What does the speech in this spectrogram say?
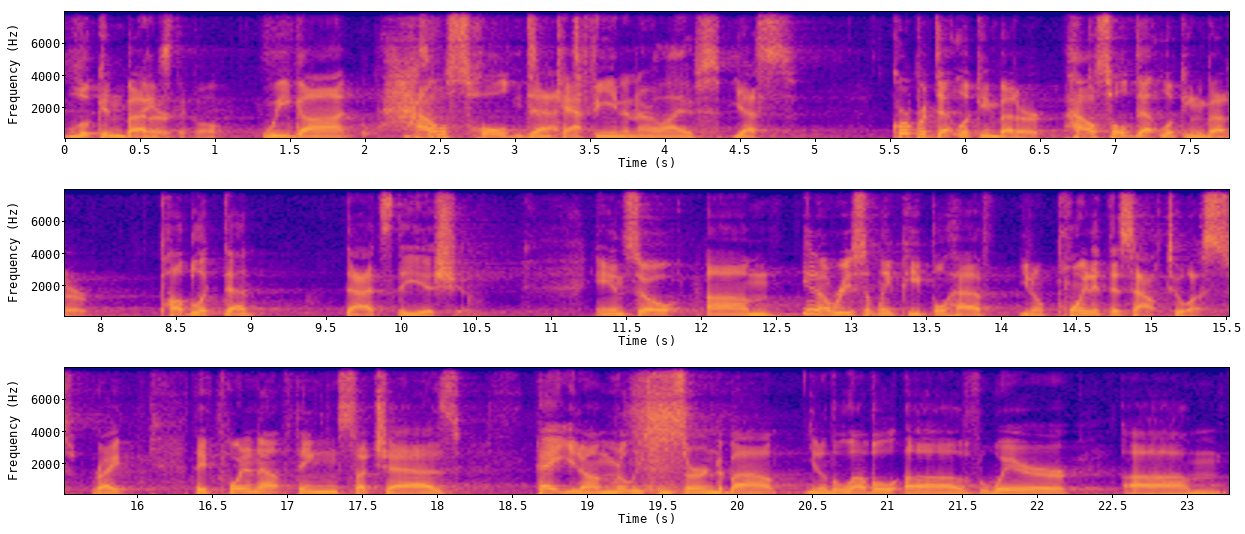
looking better. Thanks. We got household some debt. caffeine in our lives. Yes. Corporate debt looking better. Household debt looking better. Public debt, that's the issue. And so, um, you know, recently people have, you know, pointed this out to us, right? They've pointed out things such as, hey, you know, I'm really concerned about, you know, the level of where um,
